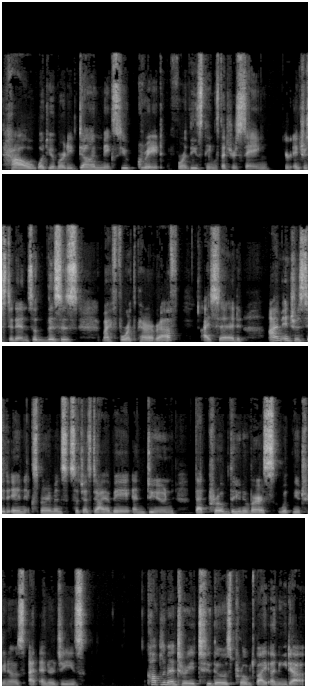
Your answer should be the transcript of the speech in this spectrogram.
how what you've already done makes you great for these things that you're saying you're interested in. So this is my fourth paragraph. I said, I'm interested in experiments such as Daya Bay and Dune that probe the universe with neutrinos at energies complementary to those probed by ANITA.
